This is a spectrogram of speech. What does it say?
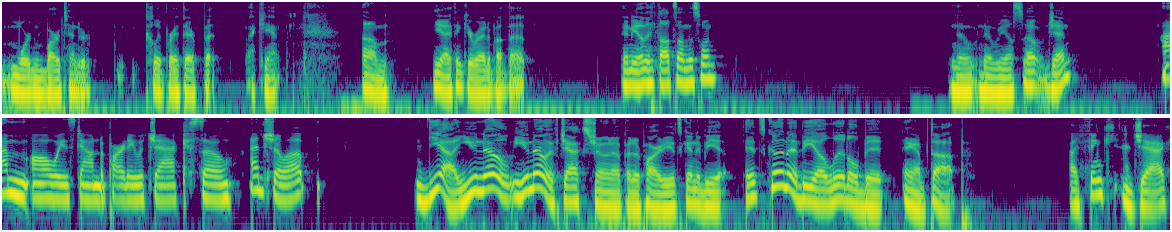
Mordin bartender clip right there, but I can't. Um, yeah, I think you're right about that. Any other thoughts on this one? No, nobody else. Oh, Jen. I'm always down to party with Jack, so I'd show up. Yeah, you know, you know, if Jack's showing up at a party, it's gonna be it's gonna be a little bit amped up. I think Jack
